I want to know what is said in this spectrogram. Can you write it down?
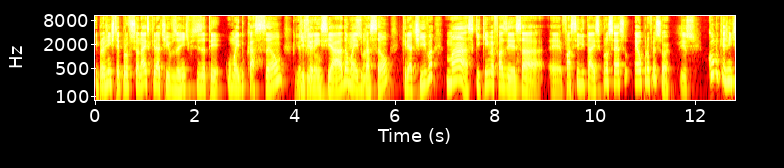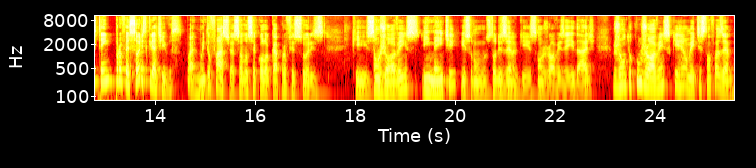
E para a gente ter profissionais criativos, a gente precisa ter uma educação Criativa. diferenciada, uma Isso. educação criativa, mas que quem vai fazer essa. É, facilitar esse processo é o professor. Isso. Como que a gente tem professores criativos? Ué, muito fácil. É só você colocar professores que são jovens em mente, isso não estou dizendo que são jovens em idade, junto com jovens que realmente estão fazendo.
